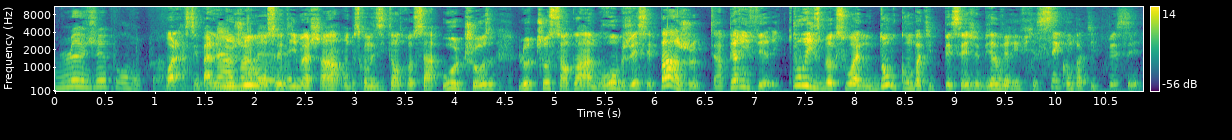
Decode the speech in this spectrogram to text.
le jeu pour nous, quoi. voilà, c'est pas le jeu où on s'est dit machin, parce qu'on hésitait entre ça ou autre chose. L'autre chose, c'est encore un gros objet, c'est pas un jeu, c'est un périphérique. Pour Xbox One, donc compatible PC, j'ai bien vérifié, c'est compatible PC.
